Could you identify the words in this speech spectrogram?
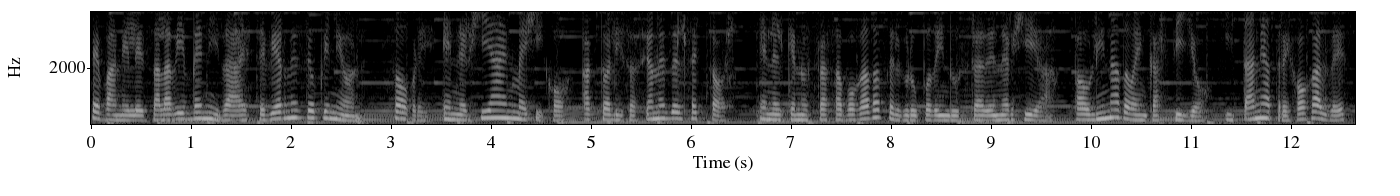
de Bani les da la bienvenida a este viernes de opinión sobre Energía en México, actualizaciones del sector, en el que nuestras abogadas del Grupo de Industria de Energía, Paulina Doen Castillo y Tania Trejo Galvez,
